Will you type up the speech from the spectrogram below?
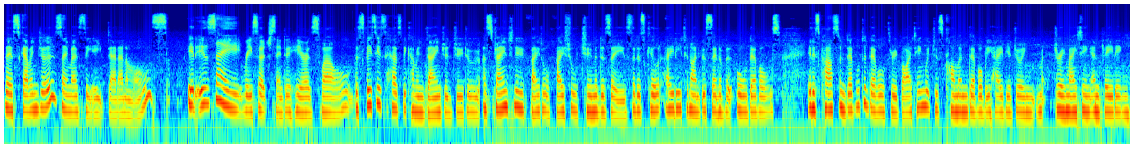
They're scavengers, they mostly eat dead animals. It is a research centre here as well. The species has become endangered due to a strange new fatal facial tumour disease that has killed 80 to 90% of all devils. It is passed from devil to devil through biting, which is common devil behaviour during, during mating and feeding.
